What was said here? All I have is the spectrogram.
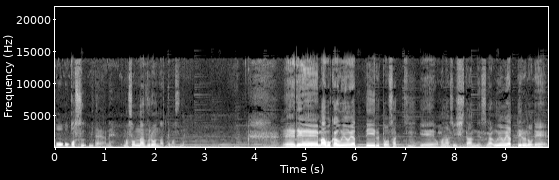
を起こすみたいなね、まあ、そんなフローになってますね。えー、で、まあ、僕は運営をやっているとさっき、えー、お話ししたんですが運営をやっているので、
